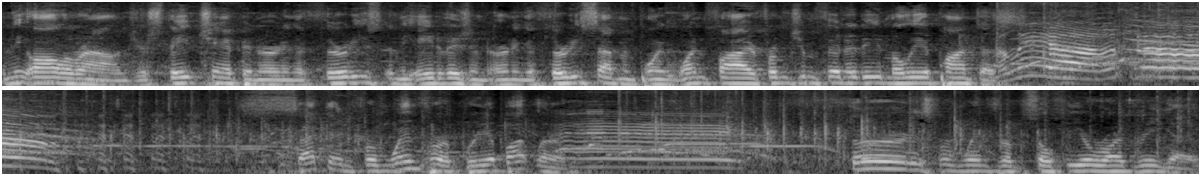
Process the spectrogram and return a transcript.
In the all around, your state champion earning a 30s in the A division, earning a 37.15 from Gymfinity, Meliah Pontes. Meliah, let's go! Second from Winthrop, Bria Butler. Hey! Third is from Winthrop, Sophia Rodriguez.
